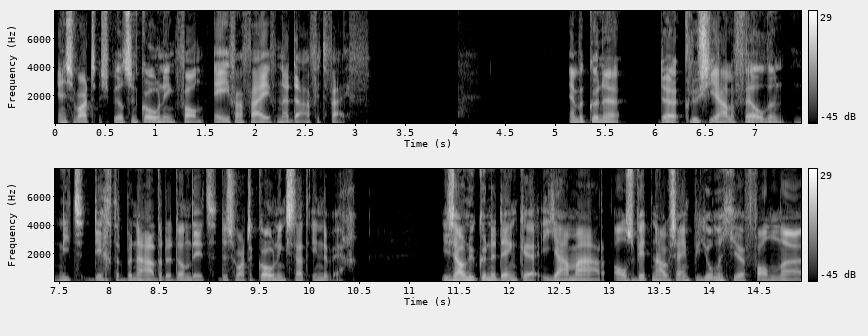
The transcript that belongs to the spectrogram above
En zwart speelt zijn koning van Eva 5 naar David 5. En we kunnen de cruciale velden niet dichter benaderen dan dit. De zwarte koning staat in de weg. Je zou nu kunnen denken, ja maar als wit nou zijn pionnetje van uh,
